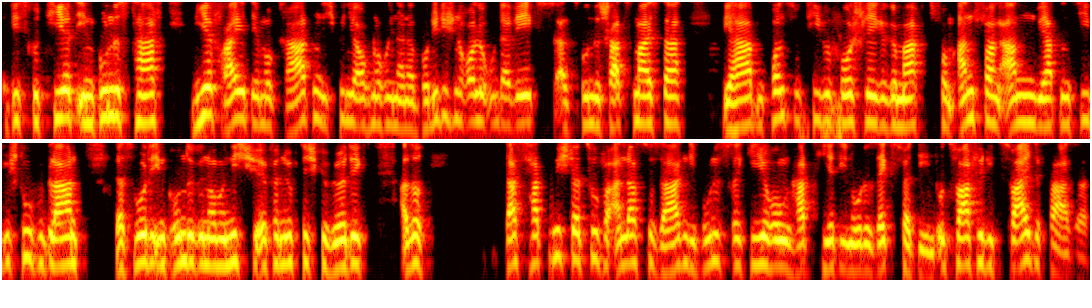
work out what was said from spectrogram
diskutiert im Bundestag. Wir Freie Demokraten, ich bin ja auch noch in einer politischen Rolle unterwegs als Bundesschatzmeister. Wir haben konstruktive Vorschläge gemacht vom Anfang an. Wir hatten einen Sieben-Stufen-Plan. Das wurde im Grunde genommen nicht äh, vernünftig gewürdigt. Also das hat mich dazu veranlasst zu sagen, die Bundesregierung hat hier die Note 6 verdient. Und zwar für die zweite Phase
